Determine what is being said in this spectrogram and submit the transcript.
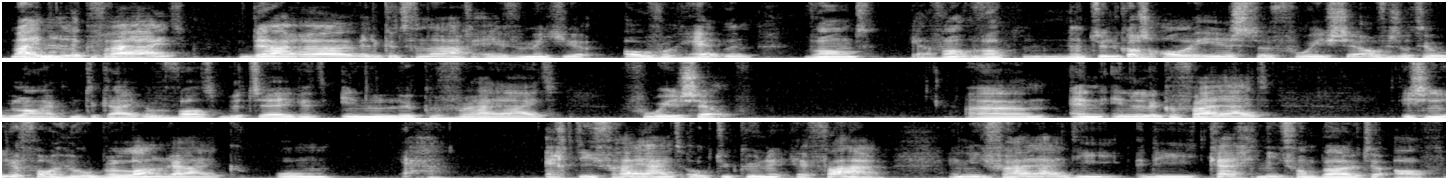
Mijn innerlijke vrijheid, daar uh, wil ik het vandaag even met je over hebben. Want ja, wat, natuurlijk als allereerste voor jezelf is dat heel belangrijk om te kijken. Wat betekent innerlijke vrijheid voor jezelf? Um, en innerlijke vrijheid is in ieder geval heel belangrijk om ja, echt die vrijheid ook te kunnen ervaren. En die vrijheid die, die krijg je niet van buitenaf.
